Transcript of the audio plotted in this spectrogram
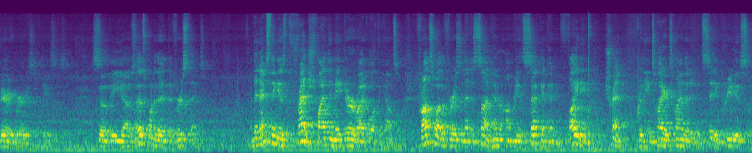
very rarest of cases. So the uh, so that's one of the, the first things. The next thing is the French finally make their arrival at the council. Francois I and then his son, Henry Henri II, had been fighting Trent for the entire time that it had been sitting previously.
